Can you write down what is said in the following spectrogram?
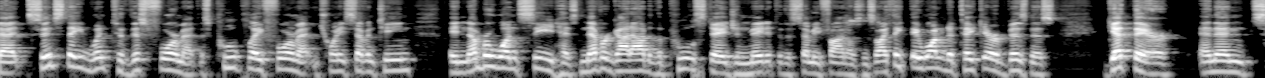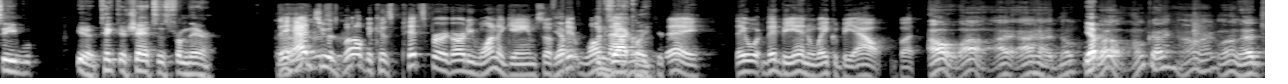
that since they went to this format, this pool play format in 2017, a number one seed has never got out of the pool stage and made it to the semifinals. And so I think they wanted to take care of business, get there, and then see, you know, take their chances from there. They had to as well because Pittsburgh already won a game. So if yep, Pitt won exactly. that today, they would they'd be in and Wake would be out. But oh wow, I, I had no. Yep. Well, okay, all right. Well, that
